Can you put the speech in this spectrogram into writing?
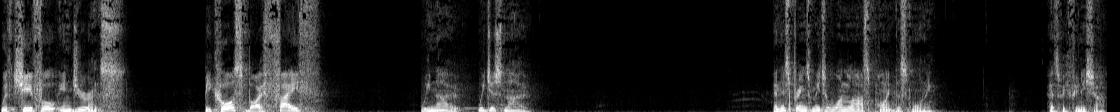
With cheerful endurance. Because by faith, we know. We just know. And this brings me to one last point this morning as we finish up.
